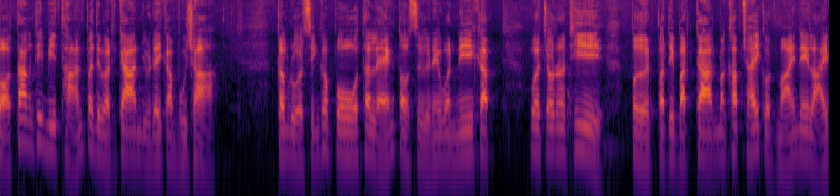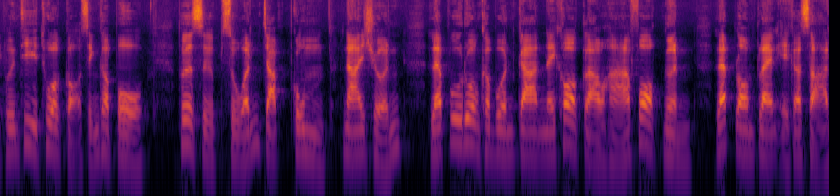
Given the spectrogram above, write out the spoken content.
ก่อตั้งที่มีฐานปฏิบัติการอยู่ในกัมพูชา ตำรวจสิงคโปร์แถลงต่อสื่อในวันนี้ครับ ว่าเจ้าหน้าที่เปิดปฏิบัติการบังคับใช้กฎหมายในหลายพื้นที่ทั่วเกาะสิงคโปร์เพื่อสืบสวนจับกลุ่มนายเฉิน และผู้ร่วมขบวนการในข้อกล่าวหาฟอกเงิน และปลอมแปลงเอกสาร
